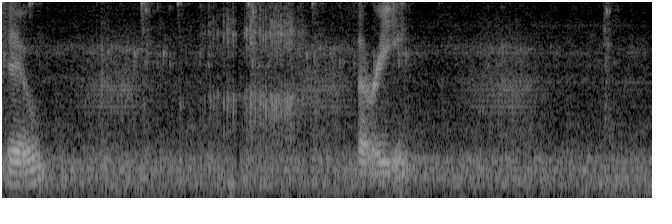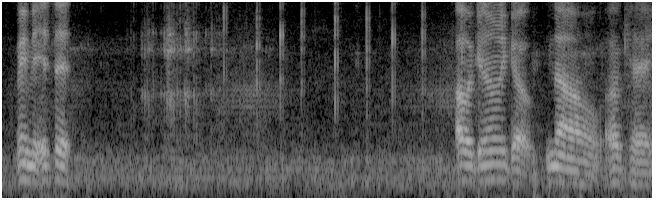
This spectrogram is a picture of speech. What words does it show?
Two. Three. Wait a minute, is it? Oh, it can only go. No, okay.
